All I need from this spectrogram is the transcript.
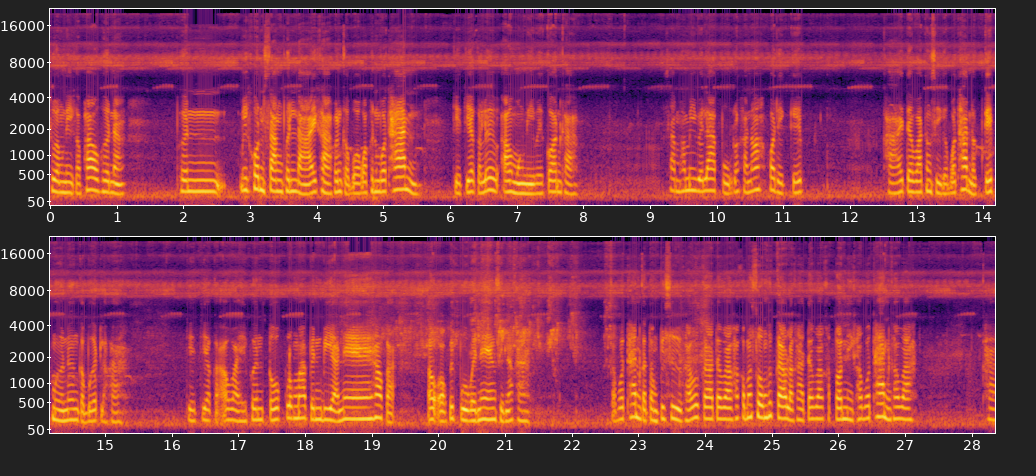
ช่วงนี้กะเพราเพิ่นน่ะ เพิ่นมีคนสั่งเพิ่นหลายค่ะ เพิ่นก็บอกว่าเพิ่นบ่ทันเจเจียกก็เลยเอามองนี้ไว้ก่อนค่ะซ้ำเขามีเวลาปลูกนะคะเนาะพอได้เก็บ ขายแต่ว่าทั้งสี่กับว่าท่านดอกเก็บมือหนึงกับเบิดละค่ะเจียเจียก็เอาไว้เพิ่อนตกลงมาเป็นเบียแน่เฮาก็เอาออกไปปูไว้แนงสินะคะกับว่าท่านก็ต้องไปซื้อเขาเก่าแต่ว่าเขาก็มาส่งคือเก่าล่ะค่ะ แต่ว่าตอนนี้เขาว่าท่านเขาว่าค่ะ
